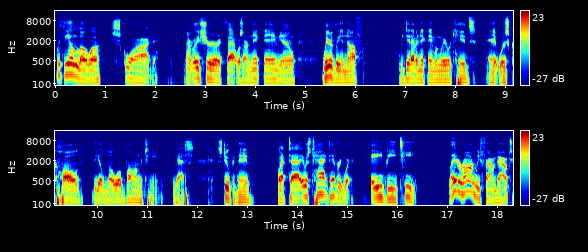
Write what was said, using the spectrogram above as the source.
with the Aloha squad. Not really sure if that was our nickname, you know. Weirdly enough, we did have a nickname when we were kids, and it was called the Aloha Bong Team. Yes, stupid name, but uh, it was tagged everywhere. ABT. Later on, we found out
